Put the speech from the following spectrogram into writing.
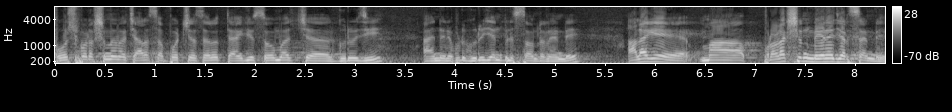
పోస్ట్ ప్రొడక్షన్లో నాకు చాలా సపోర్ట్ చేశారు. Thank you so much Guruji. ఆయన నేను ఎప్పుడు గురూజీ అని పిలుస్తూ ఉంటానండి. అలాగే మా ప్రొడక్షన్ మేనేజర్స్ అండి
